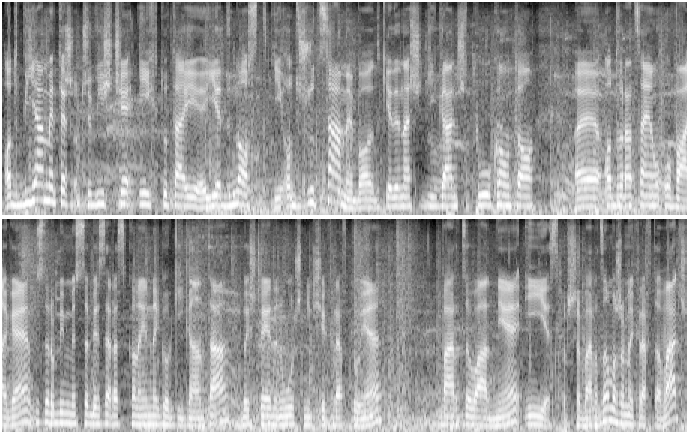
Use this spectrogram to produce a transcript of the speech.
Odbijamy też oczywiście ich tutaj jednostki, odrzucamy, bo kiedy nasi giganci tłuką, to e, odwracają uwagę. Zrobimy sobie zaraz kolejnego giganta, bo jeszcze jeden łucznik się kraftuje. Bardzo ładnie i jest, proszę bardzo, możemy kraftować.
